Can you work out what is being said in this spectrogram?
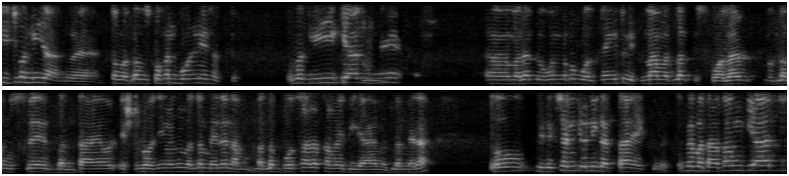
चीज़ को नहीं जान रहे हैं तो मतलब उसको अपन बोल नहीं सकते तो बस यही है कि यार हम्म। मैं मतलब लोगों मेरे को बोलते हैं कि तू इतना मतलब स्कॉलर मतलब उससे बनता है और एस्ट्रोलॉजी में भी मतलब मैंने मतलब बहुत सारा समय दिया है मतलब मेरा तो हम्म। प्रिडिक्शन क्यों नहीं करता है accurate? तो मैं बताता हूँ कि आज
